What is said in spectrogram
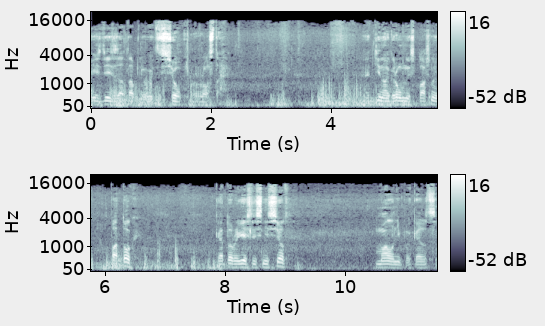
И здесь затапливает все просто. Один огромный сплошной поток, который если снесет, мало не покажется.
